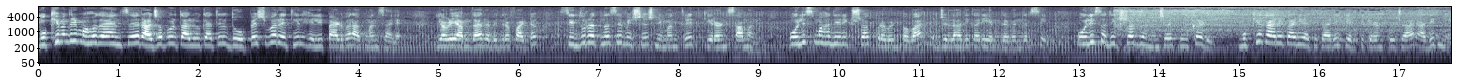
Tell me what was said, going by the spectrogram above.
मुख्यमंत्री महोदयांचे राजापूर तालुक्यातील धोपेश्वर येथील हेलिपॅडवर आगमन झाले. यावेळी आमदार रवींद्र फाटक सिंधुरत्नचे विशेष निमंत्रित किरण सामंत पोलीस महानिरीक्षक प्रवीण पवार जिल्हाधिकारी एम देवेंदर सिंग पोलीस अधीक्षक धनंजय कुलकर्णी मुख्य कार्यकारी अधिकारी कीर्तिकिरण पुजार आदींनी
